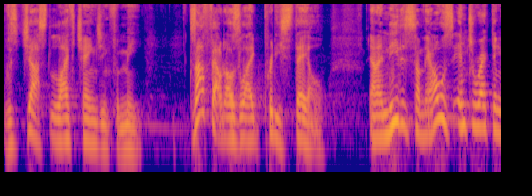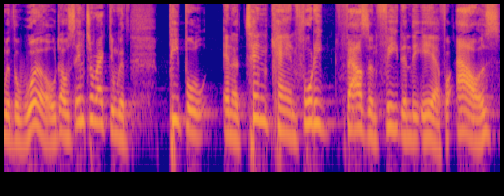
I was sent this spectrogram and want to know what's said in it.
was just life changing for me. Because I felt I was like pretty stale and I needed something. I was interacting with the world, I was interacting with people in a tin can 40,000 feet in the air for hours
